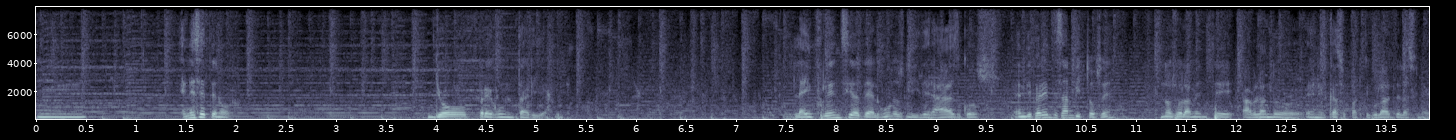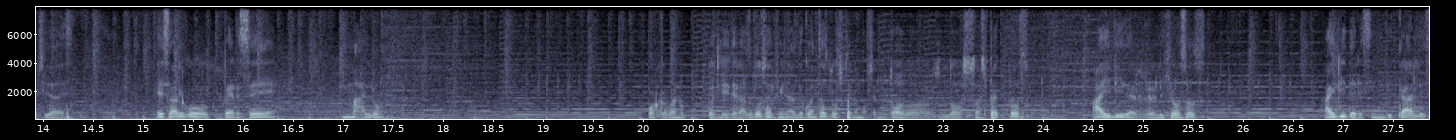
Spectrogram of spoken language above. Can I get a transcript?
Mm, en ese tenor, yo preguntaría, la influencia de algunos liderazgos en diferentes ámbitos, ¿eh? no solamente hablando en el caso particular de las universidades, ¿es algo per se malo? Porque bueno, pues liderazgos al final de cuentas los tenemos en todos los aspectos. Hay líderes religiosos, hay líderes sindicales,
